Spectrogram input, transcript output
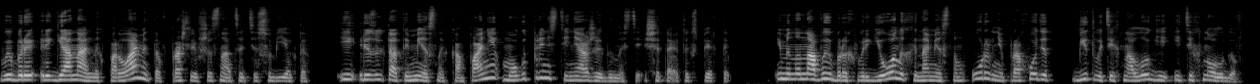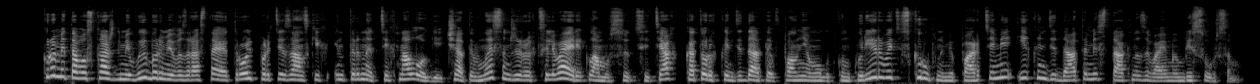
Выборы региональных парламентов прошли в 16 субъектах, и результаты местных кампаний могут принести неожиданности, считают эксперты. Именно на выборах в регионах и на местном уровне проходит битва технологий и технологов. Кроме того, с каждыми выборами возрастает роль партизанских интернет-технологий, чаты в мессенджерах, целевая реклама в соцсетях, в которых кандидаты вполне могут конкурировать с крупными партиями и кандидатами с так называемым ресурсом.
